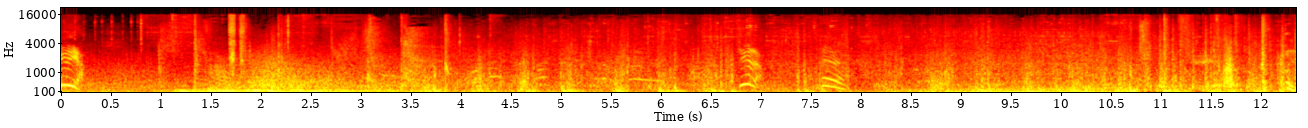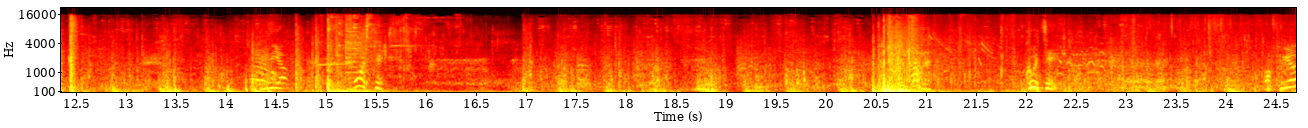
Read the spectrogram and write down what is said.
Giddy up! Get up! Giddy up! Watch it! Quit it! Off we go!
